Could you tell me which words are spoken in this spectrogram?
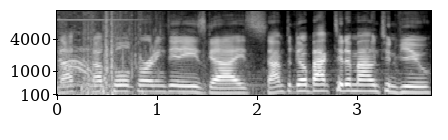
not, not cool according to these guys. Time to go back to the mountain view.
